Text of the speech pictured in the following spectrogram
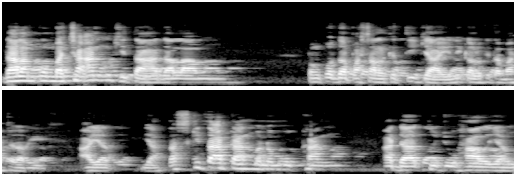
dalam pembacaan kita dalam pengkhotbah pasal ketiga ini kalau kita baca dari ayat di atas kita akan menemukan ada tujuh hal yang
